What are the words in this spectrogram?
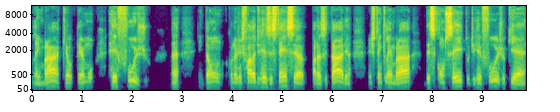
lembrar, que é o termo refúgio. Né? Então, quando a gente fala de resistência parasitária, a gente tem que lembrar desse conceito de refúgio, que é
